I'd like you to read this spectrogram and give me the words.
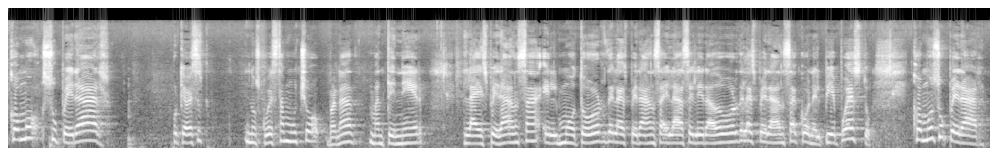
cómo superar, porque a veces nos cuesta mucho ¿verdad? mantener la esperanza, el motor de la esperanza, el acelerador de la esperanza con el pie puesto. ¿Cómo superar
